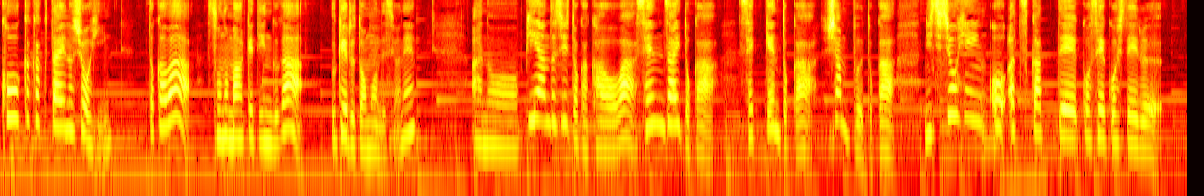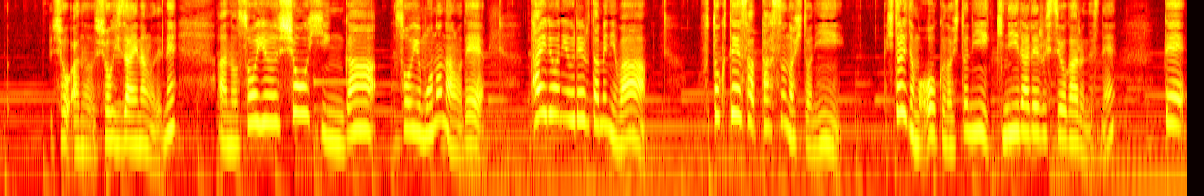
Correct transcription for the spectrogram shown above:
高価格帯の商品とかはそのマーケティングが受けると思うんですよね。あの P&G とか花王は洗剤とか石鹸とかシャンプーとか日常品を扱ってこう成功しているあの消費財なのでねあのそういう商品がそういうものなので大量に売れるためには不特定多数の人に一人でも多くの人に気に入られる必要があるんですね。で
